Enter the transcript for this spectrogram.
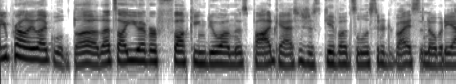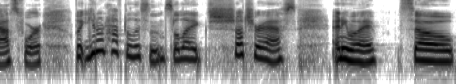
you're probably like, well, duh, that's all you ever fucking do on this podcast is just give unsolicited advice that nobody asks for. But you don't have to listen, so like, shut your ass. Anyway, so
